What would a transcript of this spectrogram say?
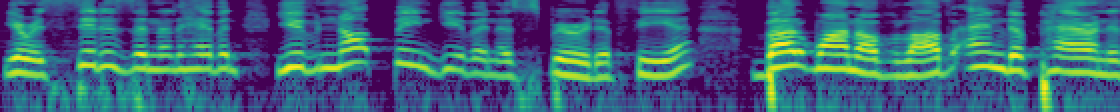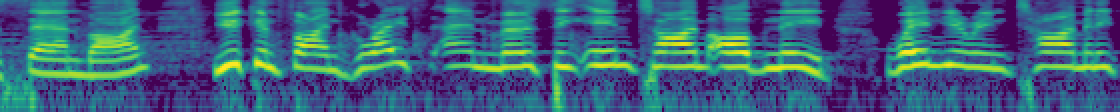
You're a citizen in heaven. You've not been given a spirit of fear, but one of love and of power and a sound mind. You can find grace and and mercy in time of need. When you're in time of need,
